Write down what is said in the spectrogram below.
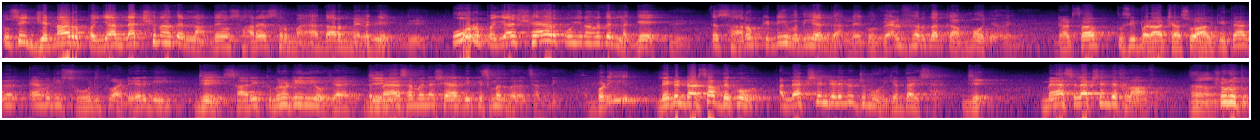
ਤੁਸੀਂ ਜਿੰਨਾ ਰੁਪਈਆ ਇਲੈਕਸ਼ਨਾਂ ਤੇ ਲਾਉਂਦੇ ਹੋ ਸਾਰੇ ਸਰਮਾਇਆਦਾਰ ਮਿਲ ਕੇ। ਉਹ ਰੁਪਈਆ ਸ਼ਹਿਰ ਕੋਈ ਨਾਲ ਤੇ ਲੱਗੇ ਤੇ ਸਾਰੋ ਕਿੱਡੀ ਵਧੀਆ ਗੱਲ ਹੈ ਕੋਈ ਵੈਲਫੇਅਰ ਦਾ ਕੰਮ ਹੋ ਜਾਵੇ। ਡਾਕਟਰ ਸਾਹਿਬ ਤੁਸੀਂ ਬੜਾ ਅੱਛਾ ਸਵਾਲ ਕੀਤਾ ਅਗਰ ਇਹੋ ਜੀ ਸੋਚ ਤੁਹਾਡੇ ਵਰਗੀ ਜੀ। ਸਾਰੀ ਕਮਿਊਨਿਟੀ ਦੀ ਹੋ ਜਾਏ ਤਾਂ। ਮੈਂ ਸਮਝਦਾ ਸ਼ਹਿਰ ਦੀ ਕਿਸਮਤ ਬਦਲ ਸਕਦੀ। ਬੜੀ ਲੇਕਿਨ ਡਾਕਟਰ ਸਾਹਿਬ ਦੇਖੋ ਇਲੈਕਸ਼ਨ ਜਿਹੜੇ ਨੇ ਜਮਹੂਰੀਅਤ ਦਾ ਹਿੱਸਾ ਹੈ। ਜੀ। ਮੈਂ ਸਿਲੈਕਸ਼ਨ ਦੇ ਖਿਲਾਫ ਹਾਂ। ਸ਼ੁਰੂ ਤੋਂ।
